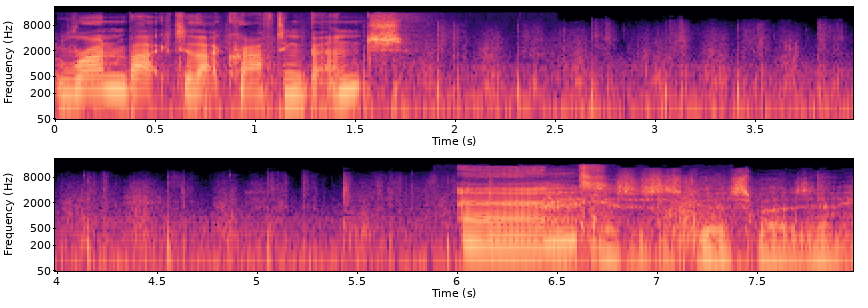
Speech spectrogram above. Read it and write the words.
run back to that crafting bench. And Guess this is as good a spot as any.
